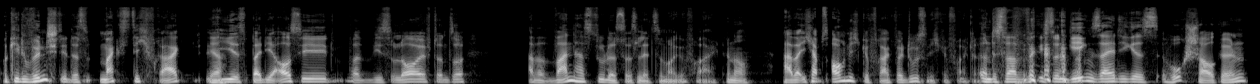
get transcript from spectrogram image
okay, du wünschst dir, dass Max dich fragt, Ja. wie es bei dir aussieht, wie es so läuft und so. Aber wann hast du das das letzte Mal gefragt? genau. Aber ich habe es auch nicht gefragt, weil du es nicht gefragt hast. Und es war wirklich so ein gegenseitiges Hochschaukeln.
